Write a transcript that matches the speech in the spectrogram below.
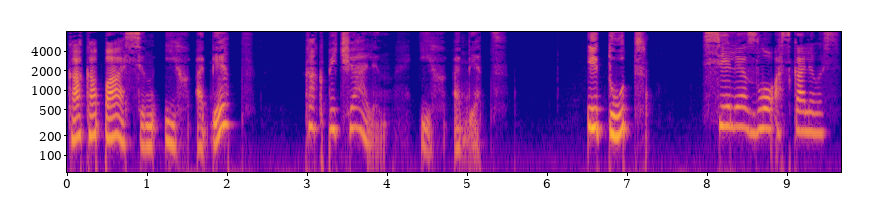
Как опасен их обед, как печален их обед. И тут Селия зло оскалилась.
